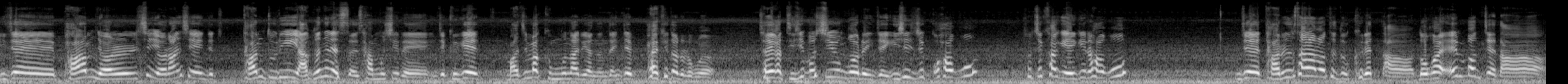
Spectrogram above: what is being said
이제 밤 10시, 11시에 이제 단 둘이 야근을 했어요, 사무실에. 이제 그게 마지막 근무 날이었는데 이제 밝히더라고요. 자기가 뒤집어 씌운 거를 이제 이실직고 하고 솔직하게 얘기를 하고 이제 다른 사람한테도 그랬다. 너가 N번째다.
